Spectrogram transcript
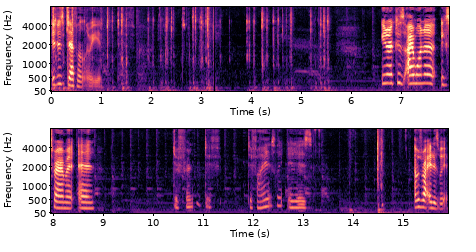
it is definitely weird. You know, because I want to experiment and different, diff, defiantly, it is, I was right, it is weird.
